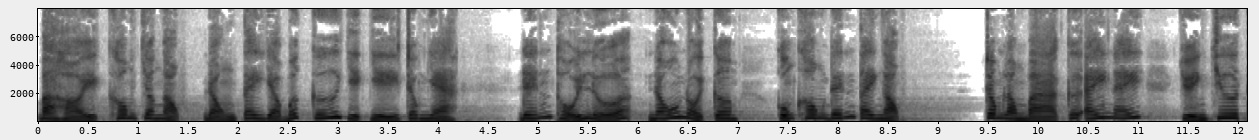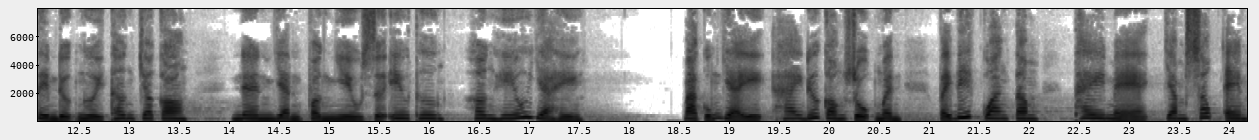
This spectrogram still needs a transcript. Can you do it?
Bà Hợi không cho Ngọc động tay vào bất cứ việc gì trong nhà. Đến thổi lửa, nấu nồi cơm cũng không đến tay Ngọc. Trong lòng bà cứ ấy nấy chuyện chưa tìm được người thân cho con, nên dành phần nhiều sự yêu thương hơn Hiếu và Hiền. Bà cũng dạy hai đứa con ruột mình phải biết quan tâm thay mẹ chăm sóc em.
